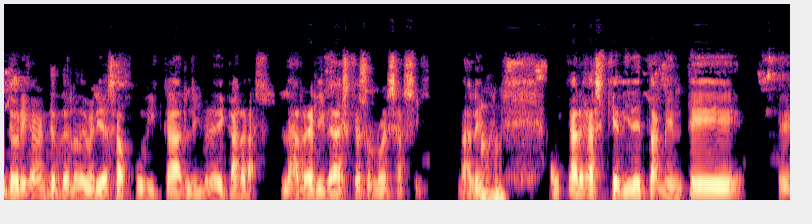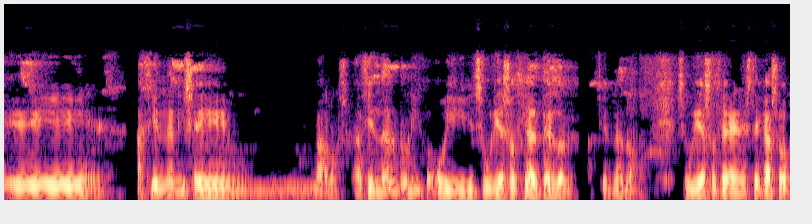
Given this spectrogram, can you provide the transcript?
teóricamente te lo deberías adjudicar libre de cargas. La realidad es que eso no es así, ¿vale? Hay cargas que directamente eh, ascienden y se vamos, Hacienda lo único, hoy Seguridad Social, perdón, Hacienda no, Seguridad Social en este caso,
